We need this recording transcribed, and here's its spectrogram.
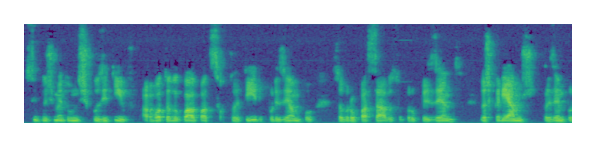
simplesmente um dispositivo à volta do qual pode-se refletir, por exemplo, sobre o passado, sobre o presente. Nós criamos, por exemplo,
